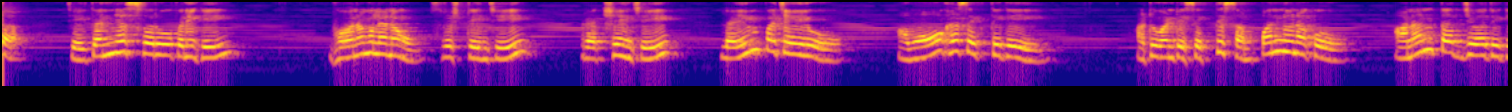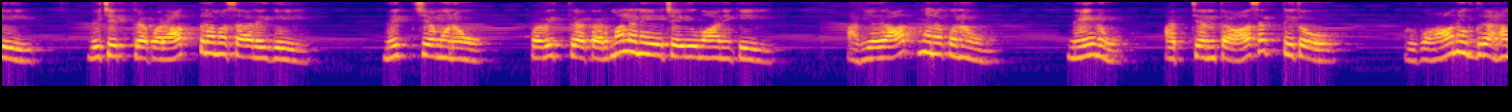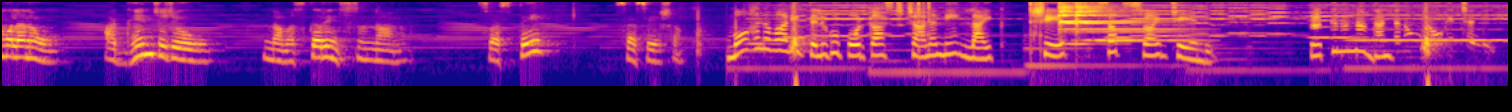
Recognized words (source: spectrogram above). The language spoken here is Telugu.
చైతన్యస్వరూపునికి భువనములను సృష్టించి రక్షించి లయింపచేయు అమోఘ శక్తికి అటువంటి శక్తి సంపన్నునకు అనంత జ్యోతికి విచిత్ర పరాక్రమశాలికి నిత్యమును పవిత్ర కర్మలనే చేయువానికి. అవ్యయాత్మనకును నేను అత్యంత ఆసక్తితో కృపానుగ్రహములను అర్థించుచు నమస్కరిస్తున్నాను స్వస్తి సశేషం. మోహనవాణి తెలుగు పోడ్కాస్ట్ ఛానల్ని లైక్ షేర్ సబ్స్క్రైబ్ చేయండి. ప్రక్కనున్న గంటను మ్రోగించండి.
